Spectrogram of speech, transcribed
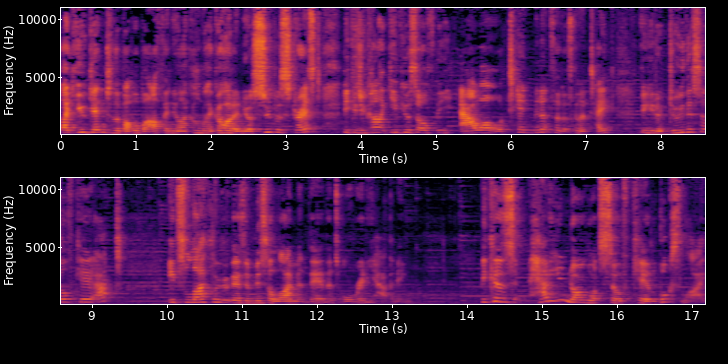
like you get into the bubble bath and you're like, oh my god, and you're super stressed because you can't give yourself the hour or 10 minutes that it's going to take for you to do the self care act, it's likely that there's a misalignment there that's already happening. Because how do you know what self care looks like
